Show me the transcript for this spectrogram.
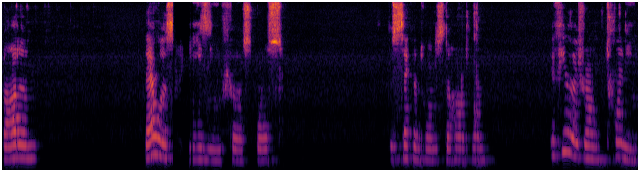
But um, that was easy first boss. The second one is the hard one. If you're at round 20,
